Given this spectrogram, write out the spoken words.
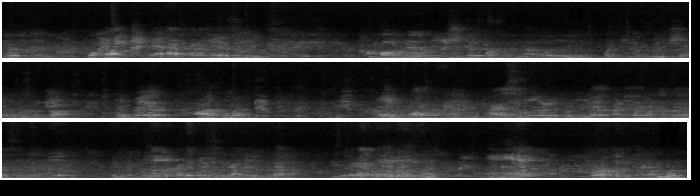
இருபத்தி மூணாம் மூணாம் அம்மா வந்து ஒரு நிகழ்ச்சி ஏற்பாடு பண்ணதுனால ஒரு பட்டியல் நிகழ்ச்சி அதில் வந்திருந்தோம். என் பெயர் ஆர்வம் மேல்குமார் அரசு உயர்நிலைப் பள்ளியில் கணித பட்டதாரி ஆசிரியர். உயர் அஹ், முதல் தலைமை ஆசிரியராக இருக்கிறேன்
